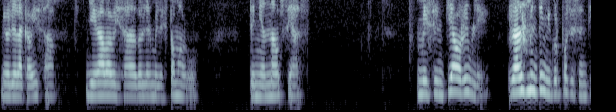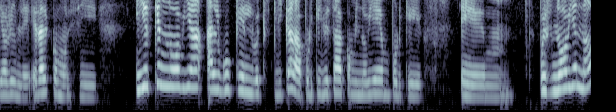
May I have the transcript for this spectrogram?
Me dolía la cabeza, llegaba a veces a dolerme el estómago, tenía náuseas. Me sentía horrible, realmente mi cuerpo se sentía horrible, era como si... Y es que no había algo que lo explicara, porque yo estaba comiendo bien, porque... Em, pues no había nada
